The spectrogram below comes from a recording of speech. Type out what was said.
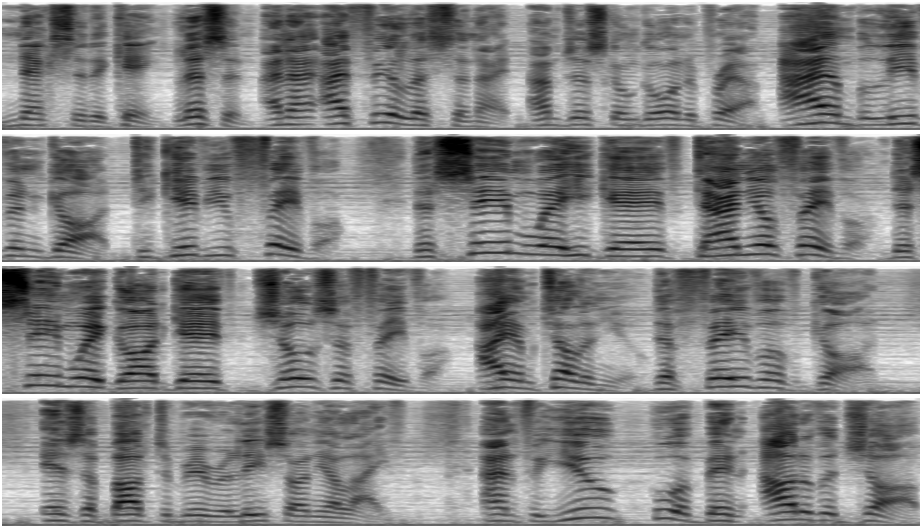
next to the king. Listen, and I, I feel this tonight. I'm just going to go into prayer. I am believing God to give you favor the same way he gave Daniel favor, the same way God gave Joseph favor. I am telling you, the favor of God is about to be released on your life. And for you who have been out of a job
